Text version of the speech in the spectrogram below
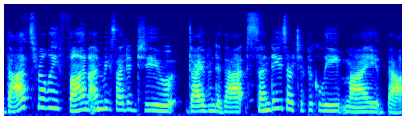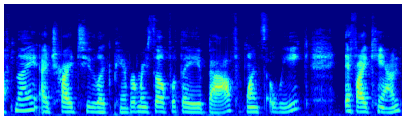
that's really fun. I'm excited to dive into that. Sundays are typically my bath night. I try to like pamper myself with a bath once a week if I can.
